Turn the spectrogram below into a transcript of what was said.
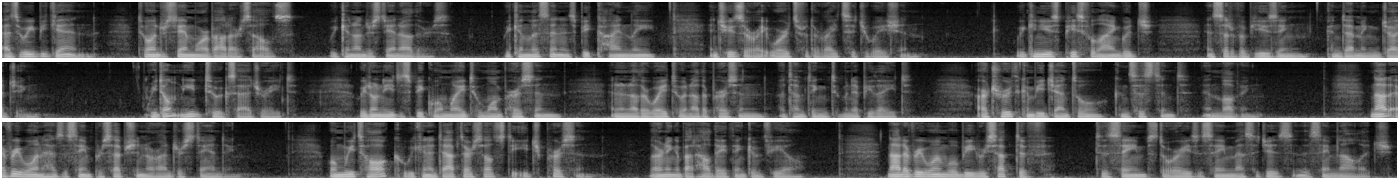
As we begin to understand more about ourselves, we can understand others. We can listen and speak kindly and choose the right words for the right situation. We can use peaceful language instead of abusing, condemning, judging. We don't need to exaggerate. We don't need to speak one way to one person and another way to another person, attempting to manipulate. Our truth can be gentle, consistent, and loving. Not everyone has the same perception or understanding. When we talk, we can adapt ourselves to each person, learning about how they think and feel. Not everyone will be receptive to the same stories, the same messages, and the same knowledge.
